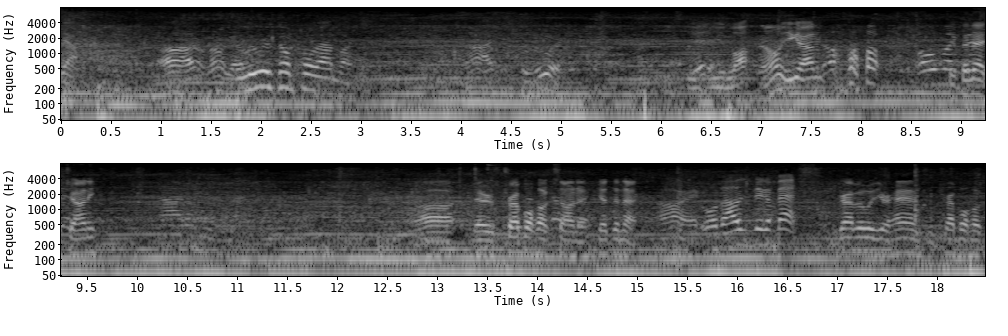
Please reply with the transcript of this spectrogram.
Yeah. Uh, I don't know, The lures don't pull that much. Nah, that's just the lure. You, you lock? No, you got him. Oh, oh my Get the net, goodness. Johnny. Nah, I don't need Uh, there's treble hooks on it. Get the net. Alright, well, that was a big mess. Grab it with your hands. The treble hooks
